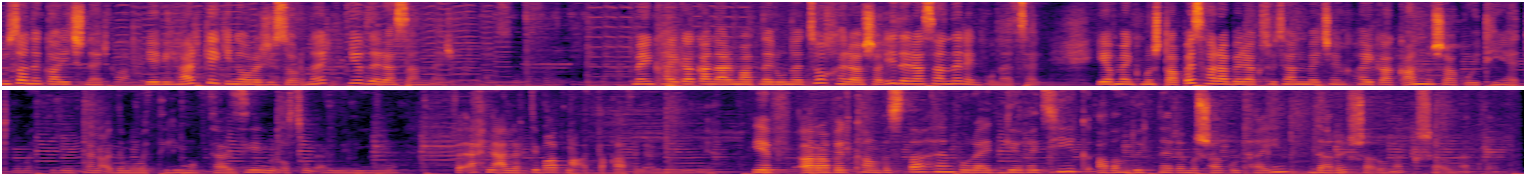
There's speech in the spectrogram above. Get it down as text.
լուսանկարիչներ եւ իհարկե կինոռեժիսորներ եւ դերասաններ։ Մենք հայկական արմատներ ունեցող հրաշալի դերասաններ ենք ունեցել եւ մենք մշտապես հարաբերակցության մեջ ենք հայկական մշակույթի հետ։ ممثلين كانوا عندنا ممثلين ممتازين من أصول أرمينية فإحنا على ارتباط مع الثقافة الأرمينية Եվ առավել քան վստահ եմ, որ այդ գեղեցիկ ավանդույթները մշակութային դարեր շարունակ կշարունակվեն։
